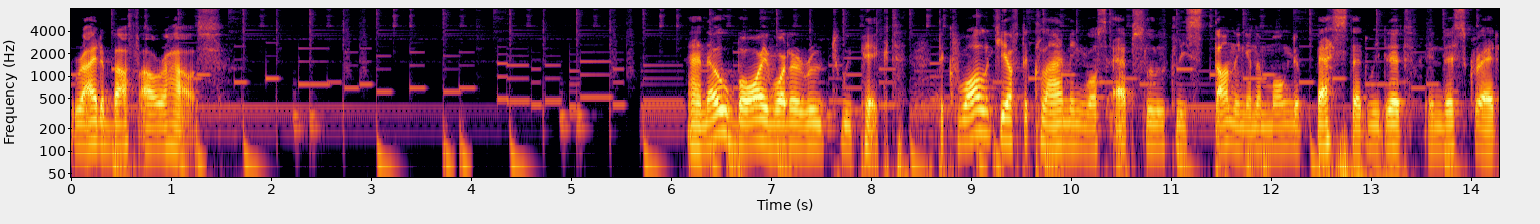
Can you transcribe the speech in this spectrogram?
right above our house. And oh boy, what a route we picked. The quality of the climbing was absolutely stunning and among the best that we did in this grade.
